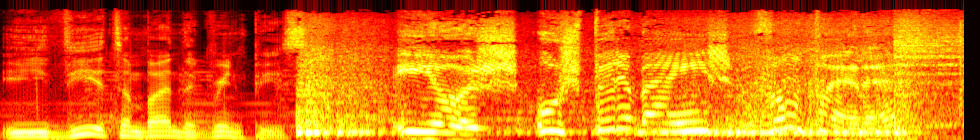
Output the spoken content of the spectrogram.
e dia também da Greenpeace. E hoje os parabéns vão para.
